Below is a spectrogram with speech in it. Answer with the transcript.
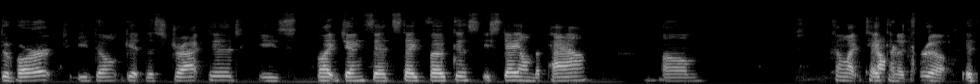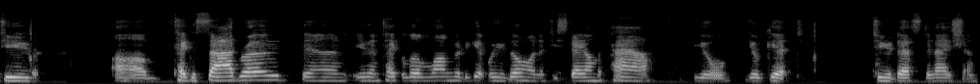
divert. You don't get distracted. You, like Jane said, stay focused. You stay on the path. Um, kind of like taking a trip. If you um, take a side road, then you're going to take a little longer to get where you're going. If you stay on the path, you'll you'll get to your destination.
